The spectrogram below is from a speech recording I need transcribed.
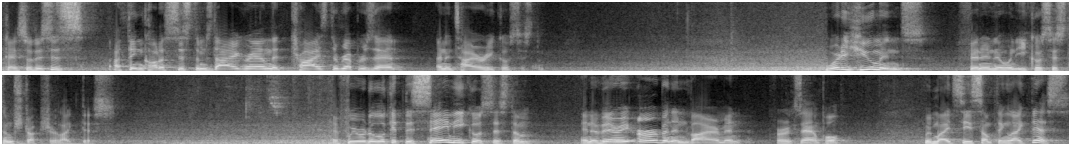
Okay, so this is a thing called a systems diagram that tries to represent an entire ecosystem. Where do humans fit into an ecosystem structure like this? If we were to look at the same ecosystem in a very urban environment, for example, we might see something like this.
